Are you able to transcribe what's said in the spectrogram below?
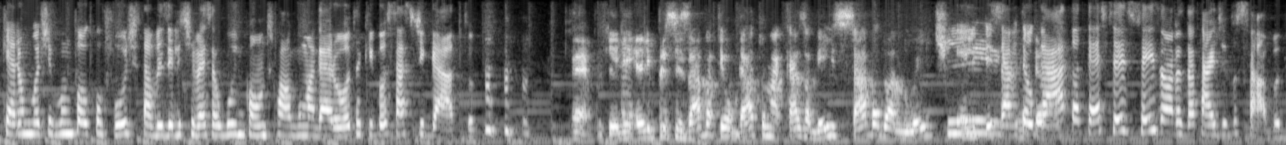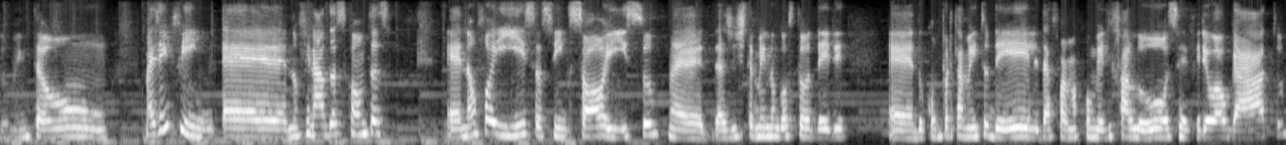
que era um motivo um pouco fútil. Talvez ele tivesse algum encontro com alguma garota que gostasse de gato. É, porque ele, é. ele precisava ter o gato na casa dele sábado à noite. Ele precisava então... ter o então gato até 6 horas da tarde do sábado. Então. Mas enfim, é, no final das contas, é, não foi isso, assim, só isso. É, a gente também não gostou dele, é, do comportamento dele, da forma como ele falou, se referiu ao gato.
